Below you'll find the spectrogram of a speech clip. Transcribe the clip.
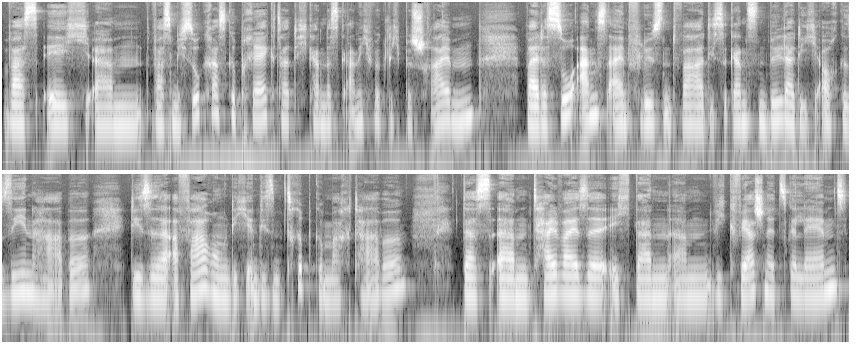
was ich, ähm, was mich so krass geprägt hat. Ich kann das gar nicht wirklich beschreiben, weil das so angsteinflößend war, diese ganzen Bilder, die ich auch gesehen habe, diese Erfahrungen, die ich in diesem Trip gemacht habe, dass ähm, teilweise ich dann ähm, wie querschnittsgelähmt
